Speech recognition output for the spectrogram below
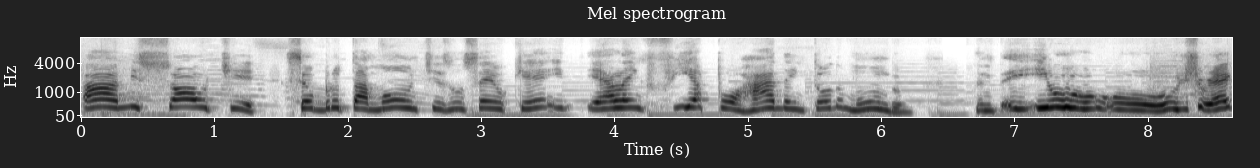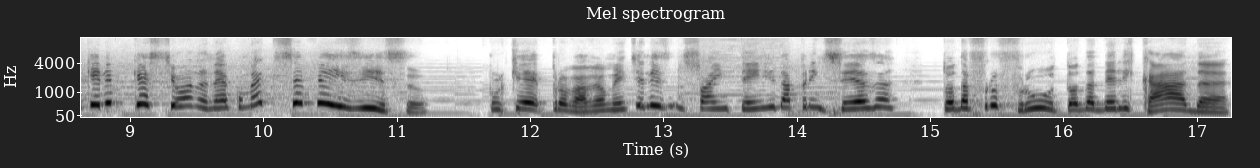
ah, me solte, seu brutamontes, não sei o que, e ela enfia porrada em todo mundo. E, e o, o, o, Shrek, ele questiona, né? Como é que você fez isso? Porque provavelmente ele só entende da princesa toda frufru, toda delicada,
